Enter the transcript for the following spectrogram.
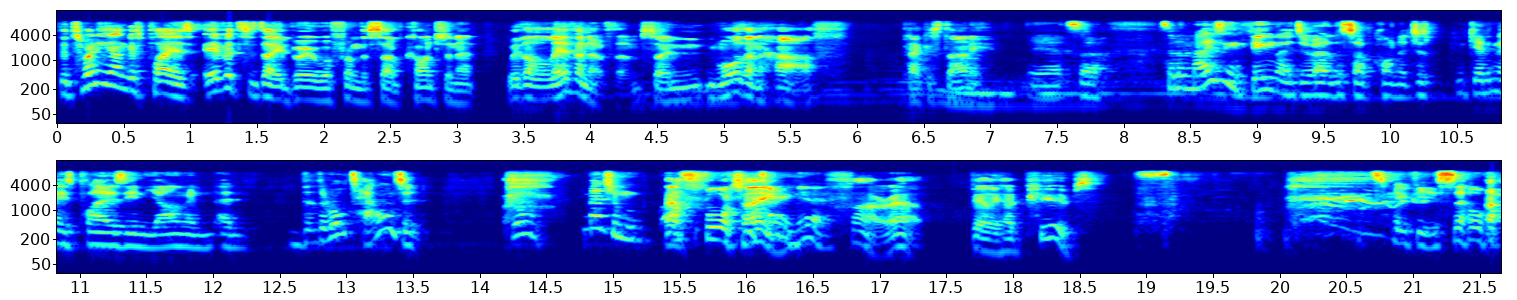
The 20 youngest players ever to debut were from the subcontinent, with 11 of them, so more than half, Pakistani. Yeah, it's a it's an amazing thing they do out of the subcontinent, just getting these players in young and and they're all talented. They're all- imagine At us- 14, yeah. far out. Barely had pubes. Speak for yourself.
